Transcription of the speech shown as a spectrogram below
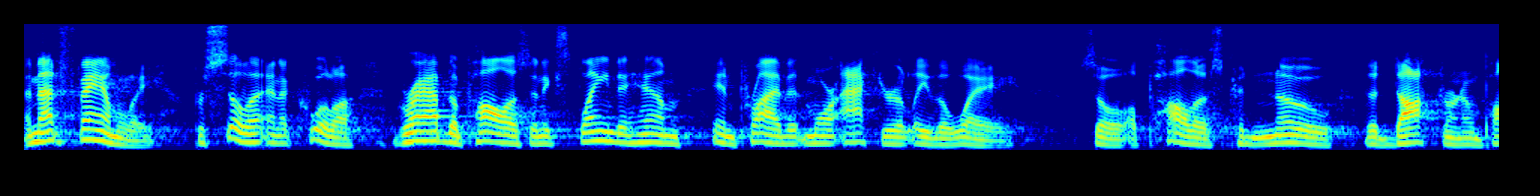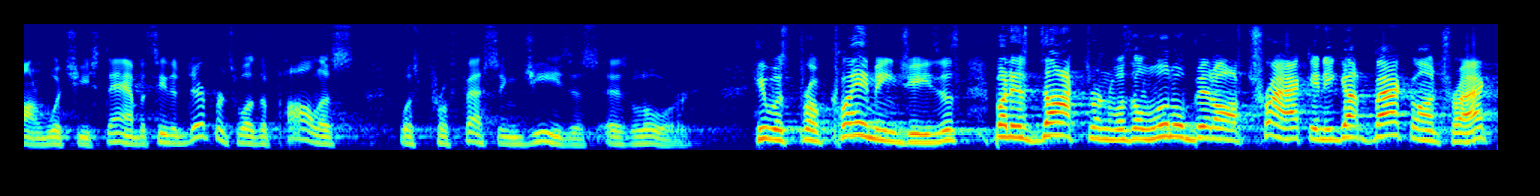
And that family Priscilla and Aquila grabbed Apollos and explained to him in private more accurately the way so Apollos could know the doctrine upon which he stand. But see, the difference was Apollos was professing Jesus as Lord. He was proclaiming Jesus, but his doctrine was a little bit off track, and he got back on track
